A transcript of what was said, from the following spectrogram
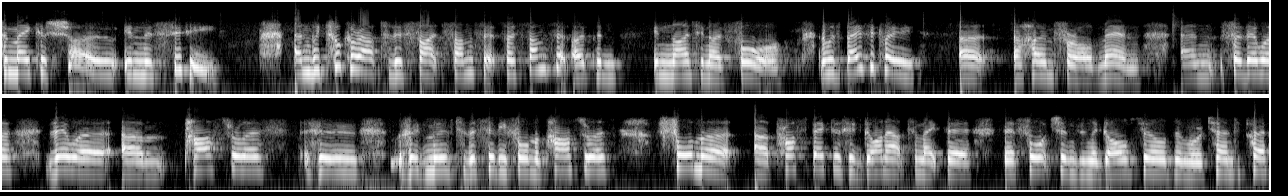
to make a show in this city. And we took her out to this site, Sunset. So Sunset opened in 1904. And it was basically uh, a home for old men. And so there were, there were um, pastoralists who, who'd moved to the city, former pastoralists, former uh, prospectors who'd gone out to make their, their fortunes in the goldfields and were returned to Perth,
